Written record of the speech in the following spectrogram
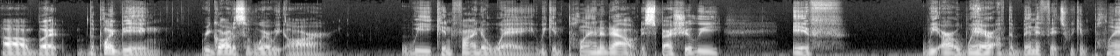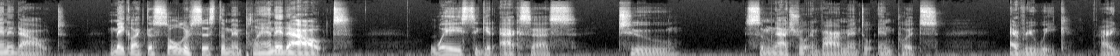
Uh, but the point being, regardless of where we are, we can find a way, we can plan it out, especially if we are aware of the benefits. We can plan it out, make like the solar system and plan it out ways to get access to some natural environmental inputs every week. All right,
